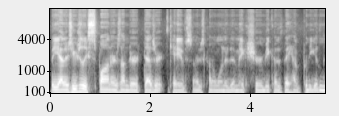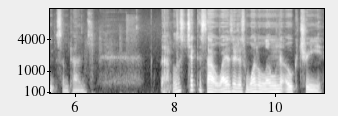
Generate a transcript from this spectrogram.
But yeah, there's usually spawners under desert caves, so I just kind of wanted to make sure because they have pretty good loot sometimes. Uh, but let's check this out. Why is there just one lone oak tree?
